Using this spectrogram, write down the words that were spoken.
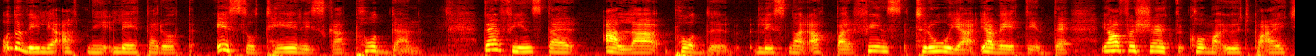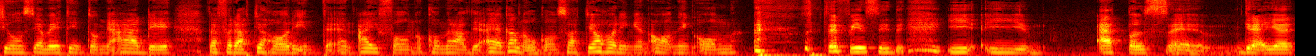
Och då vill jag att ni letar upp Esoteriska podden. Den finns där alla poddlyssnarappar finns, tror jag. Jag vet inte. Jag har försökt komma ut på iTunes, jag vet inte om jag är det, därför att jag har inte en iPhone och kommer aldrig äga någon, så att jag har ingen aning om det finns i, i, i Apples eh, grejer.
